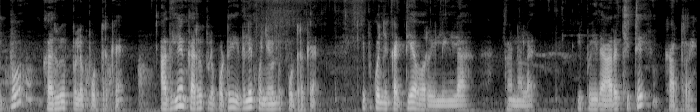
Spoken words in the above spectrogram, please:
இப்போது கருவேப்பிலை போட்டிருக்கேன். அதுலேயும் கருவேப்பிலை போட்டு இதுலேயும் கொஞ்சோண்டு போட்டிருக்கேன். இப்போ கொஞ்சம் கட்டியாக வரும் இல்லைங்களா? அதனால் இப்போ இதை அரைச்சிட்டு காட்டுறேன்.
